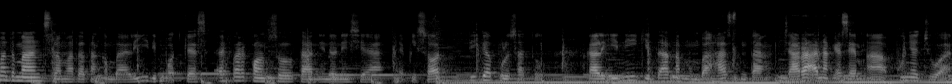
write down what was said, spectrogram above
teman-teman, selamat datang kembali di podcast FR Konsultan Indonesia episode 31 Kali ini kita akan membahas tentang cara anak SMA punya cuan.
